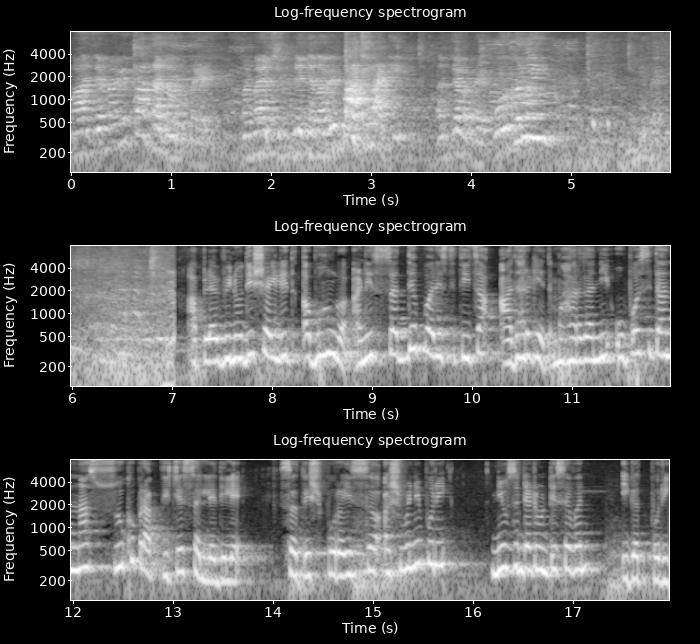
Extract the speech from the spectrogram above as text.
माझ्या नावे पाच हजार रुपये पण माझ्या शिंदेच्या नावे पाच लाखी. आणि त्याला काही पोरग नाही. आपल्या विनोदी शैलीत अभंग आणि सद्य परिस्थितीचा आधार घेत महाराजांनी उपस्थितांना सुखप्राप्तीचे सल्ले दिले. सतीश पुरईसह Ashwini Puri news India twenty seven Igatpuri.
